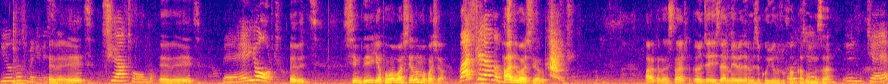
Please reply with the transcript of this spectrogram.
yıldız meyvesi, evet, chia tohumu. Evet, ve yoğurt. evet. Şimdi yapıma başlayalım mı paşam? Hadi başlayalım. Arkadaşlar önce ejder meyvelerimizi koyuyoruz ufak Önce- kabımıza. Önce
